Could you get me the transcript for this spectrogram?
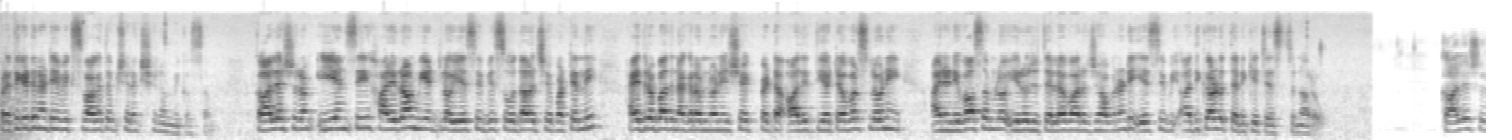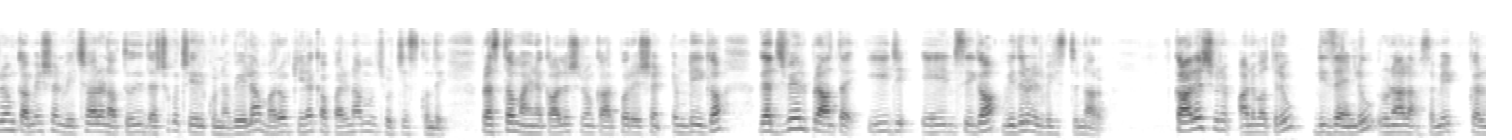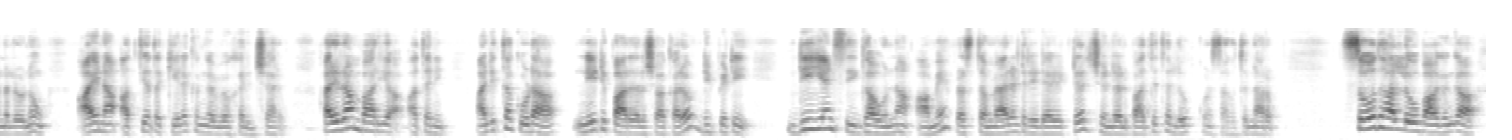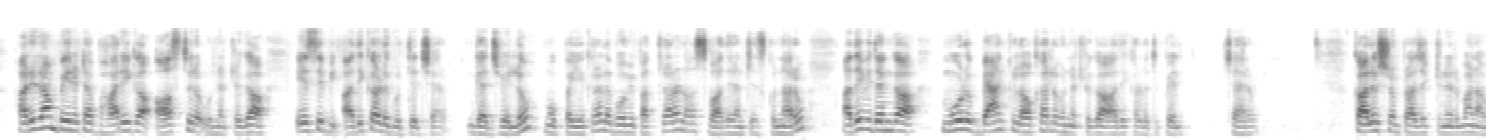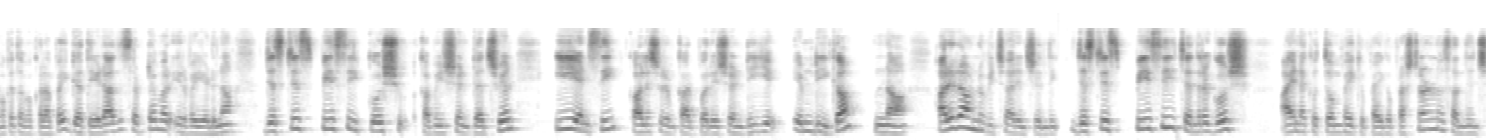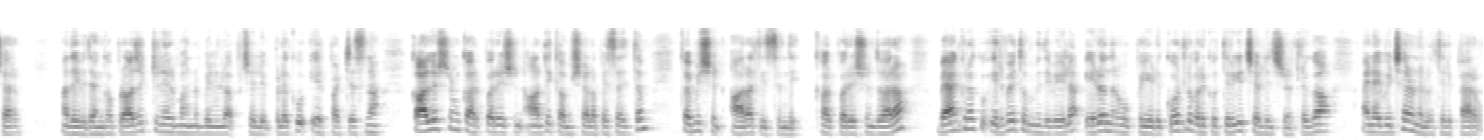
ప్రతిఘటన టీవీకి స్వాగతం. క్షణక్షణం మీకోసం. కాళేశ్వరం ఈఎన్సీ హరిరామ్ ఇంట్లో ఏసీబీ సోదాలు చేపట్టింది. హైదరాబాద్ నగరంలోని షేక్పేట ఆదిత్య టవర్స్లోని ఆయన నివాసంలో ఈరోజు తెల్లవారుజాము నుండి ఏసీబీ అధికారులు తనిఖీ చేస్తున్నారు. కాళేశ్వరం కమిషన్ విచారణ తుది దశకు చేరుకున్న వేళ మరో కీలక పరిణామం చోటు చేసుకుంది. ప్రస్తుతం ఆయన కాళేశ్వరం కార్పొరేషన్ ఎండీగా గజ్వేల్ ప్రాంత ఈజీ ఏఎన్సీగా విధులు నిర్వహిస్తున్నారు. కాళేశ్వరం అనుమతులు డిజైన్లు రుణాల సమీకరణలోనూ ఆయన అత్యంత కీలకంగా వ్యవహరించారు. హరిరామ్ భార్య అతని అనిత కూడా నీటిపారుదల శాఖలో డిప్యూటీ డిఎన్సీగా ఉన్న ఆమె ప్రస్తుతం వాలంటరీ డైరెక్టర్ జనరల్ బాధ్యతల్లో కొనసాగుతున్నారు. సోదాల్లో భాగంగా హరిరామ్ పేరిట భారీగా ఆస్తులు ఉన్నట్లుగా ఏసీబీ అధికారులు గుర్తించారు. గజ్వేల్లో ముప్పై ఎకరాల భూమి పత్రాలను స్వాధీనం చేసుకున్నారు. అదేవిధంగా మూడు బ్యాంక్ లాకర్లు ఉన్నట్లుగా అధికారులు పేల్చారు కాళేశ్వరం ప్రాజెక్టు నిర్మాణ అవకతవకలపై గతేడాది సెప్టెంబర్ ఇరవై ఏడున justice PC Ghosh commission Gajwel ENC Kaleshwaram corporation DA ఎండీగా ఉన్న హరిరామ్ను విచారించింది. జస్టిస్ పిసి చంద్రఘోష్ ఆయనకు తొంభైకి పైగా ప్రశ్నలను సంధించారు. అదేవిధంగా ప్రాజెక్టు నిర్మాణ బిల్లుల చెల్లింపులకు ఏర్పాటు చేసిన కాళేశ్వరం కార్పొరేషన్ ఆర్థిక అంశాలపై సైతం కమిషన్ ఆరా తీసింది. కార్పొరేషన్ ద్వారా బ్యాంకులకు ఇరవై తొమ్మిది వేల ఏడు వందల ముప్పై ఏడు కోట్ల వరకు తిరిగి చెల్లించినట్లుగా ఆయన విచారణలో తెలిపారు.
